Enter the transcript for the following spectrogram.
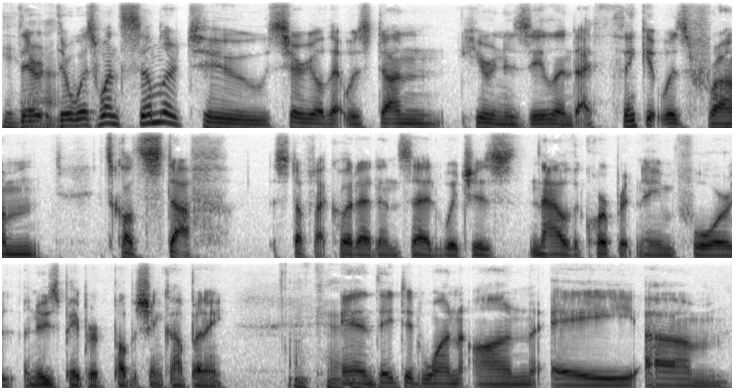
yeah. There there was one similar to Serial that was done here in New Zealand. I think it was from it's called Stuff stuff.co.nz, which is now the corporate name for a newspaper publishing company okay. and they did one on a um,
